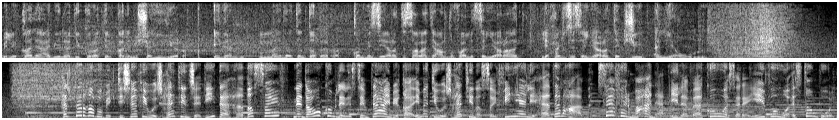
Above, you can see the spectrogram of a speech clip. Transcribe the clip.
بلقاء لاعبي نادي كرة القدم الشهير. إذا ماذا تنتظر؟ قم بزيارة صالات عرض فال السيارات لحجز سيارتك جيب اليوم. هل ترغب باكتشاف وجهات جديدة هذا الصيف؟ ندعوكم للاستمتاع بقائمة وجهاتنا الصيفية لهذا العام. سافر معنا إلى باكو وسراييفو وإسطنبول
